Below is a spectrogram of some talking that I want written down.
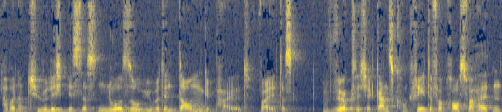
Aber natürlich ist das nur so über den Daumen gepeilt, weil das wirkliche, ganz konkrete Verbrauchsverhalten,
